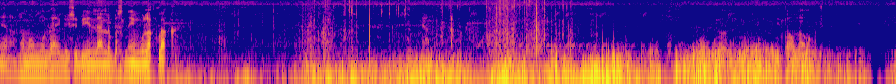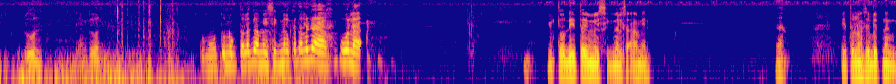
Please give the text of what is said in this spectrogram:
Yan, namumula. Ibig sabihin lalabas na yung mulaklak. Yan. Yun. Bitaw na. oh. Doon. Yan doon. Tumutunog talaga. May signal ka talaga. Wala. Ito dito yung may signal sa amin. Yan. Dito lang si Bet nag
